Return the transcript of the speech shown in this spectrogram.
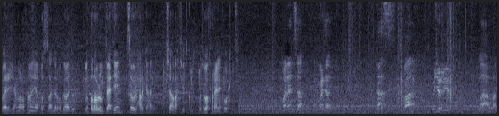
وارجع مرة ثانية قصة عند الأفوكادو. للطلاب المبتعثين سوي الحركة هذه. إن شاء الله راح تفيدكم. وتوفر عليك وقت. وما ننسى المعتاد. خس سبانخ وجرجير الله الله.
